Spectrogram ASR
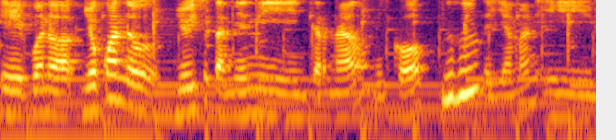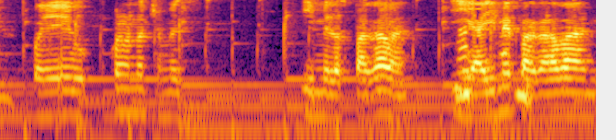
Eh, bueno, yo cuando, yo hice también mi internado, mi co le llaman, y fue, fueron ocho meses y me los pagaban y ahí me pagaban,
